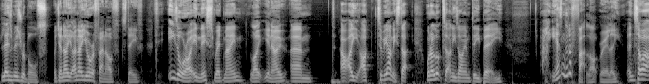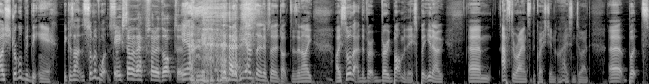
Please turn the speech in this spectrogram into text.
Les Miserables, which I know I know you're a fan of, Steve. He's all right in this Redmayne, like you know. Um, I, I to be honest, that when I looked at on his IMDb, he hasn't done a fat lot really, and so I, I struggled with the ear because I, some of what He's done an episode of Doctors. yeah, he has done an episode of Doctors, and I, I saw that at the very bottom of this. But you know, um, after I answered the question, I hasten to add, uh, but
